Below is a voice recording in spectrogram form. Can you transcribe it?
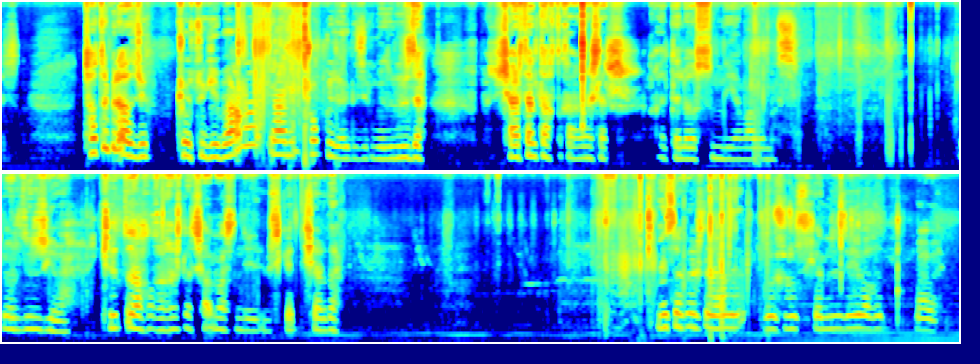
çatı birazcık kötü gibi ama yani çok güzel bizim gözümüzde. Şartel taktık arkadaşlar. Kaliteli olsun diye malımız. Gördüğünüz gibi. Kilitli taktık arkadaşlar çalmasın diye bisiklet dışarıda. Neyse arkadaşlar hadi görüşürüz. Kendinize iyi bakın. Bay bay.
